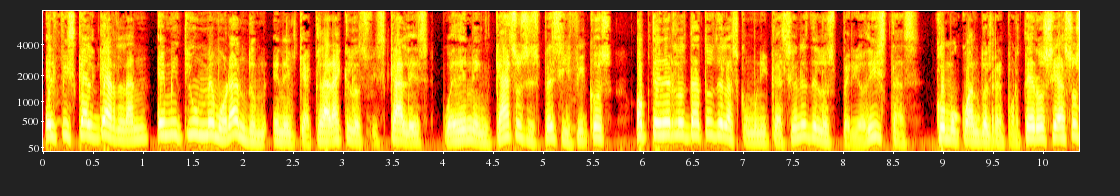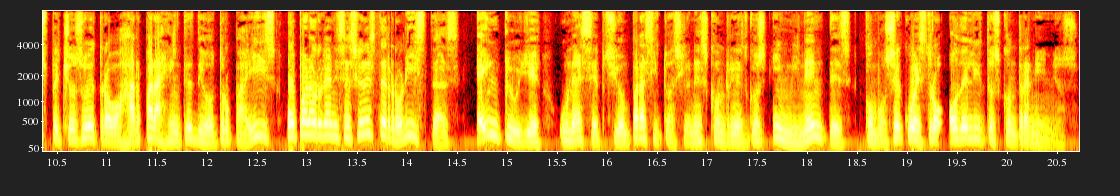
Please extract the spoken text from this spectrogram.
el fiscal Garland emitió un memorándum en el que aclara que los fiscales pueden, en casos específicos, obtener los datos de las comunicaciones de los periodistas, como cuando el reportero sea sospechoso de trabajar para agentes de otro país o para organizaciones terroristas, e incluye una excepción para situaciones con riesgos inminentes, como secuestro o delitos contra niños.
